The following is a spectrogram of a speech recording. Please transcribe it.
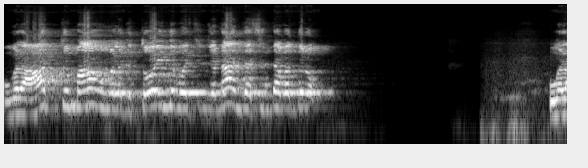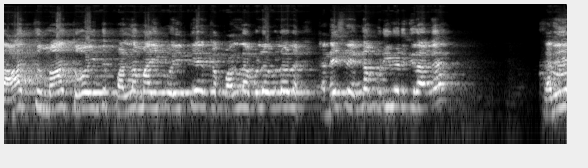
உங்களை ஆத்துமா உங்களுக்கு தோய்ந்து போச்சுன்னு சொன்னா அந்த சிந்தை வந்துடும் உங்களை ஆத்துமா தோய்ந்து பள்ளமாயி போயிட்டே இருக்க பள்ளம் விழ விழ கடைசியில் கடைசியில என்ன முடிவு எடுக்கிறாங்க? நிறைய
